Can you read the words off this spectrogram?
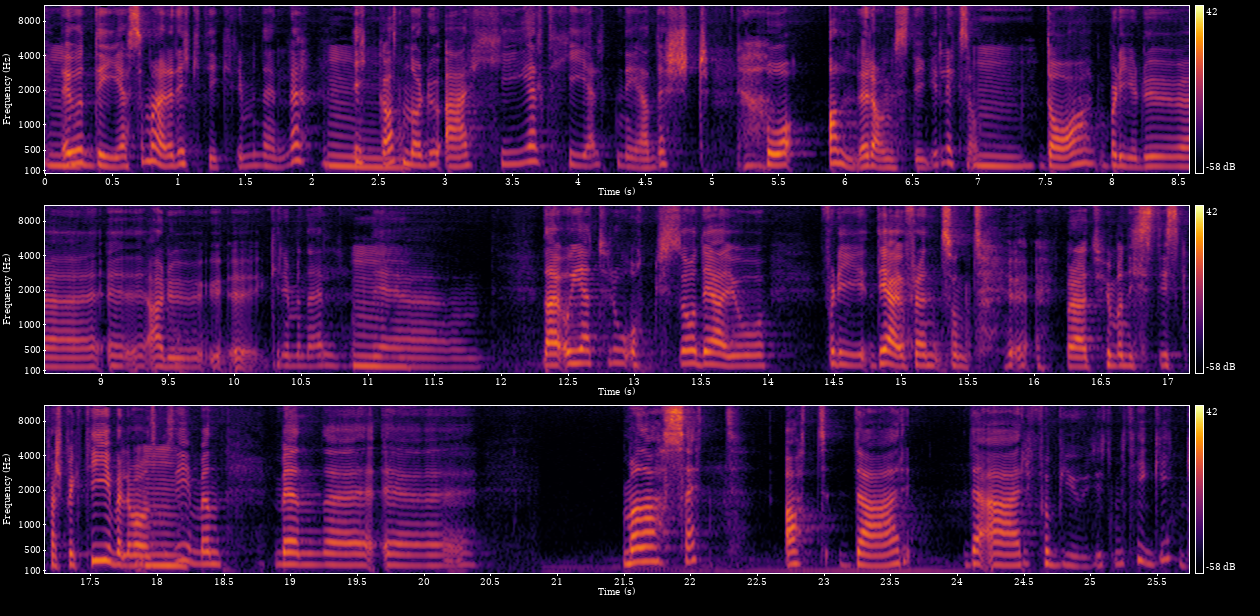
Det er jo det som er det riktige kriminelle. Ikke at når du er helt, helt nederst på alle rangstiger, liksom. Da blir du eh, Er du eh, kriminell. Det, nei, og jeg tror også Det er jo fordi det er jo fra sånt, fra et humanistisk perspektiv, eller hva man skal si. Men, men eh, man har sett at der det er forbudet med tigging,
